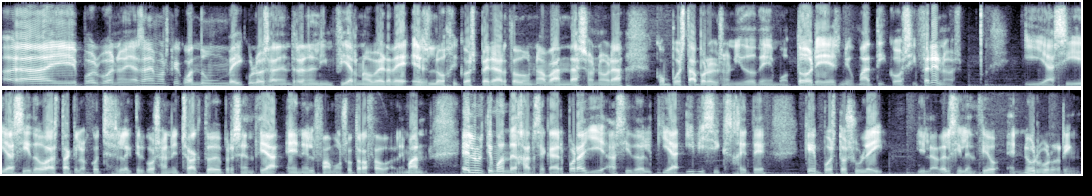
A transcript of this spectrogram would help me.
Ay, pues bueno, ya sabemos que cuando un vehículo se adentra en el infierno verde es lógico esperar toda una banda sonora compuesta por el sonido de motores, neumáticos y frenos. Y así ha sido hasta que los coches eléctricos han hecho acto de presencia en el famoso trazado alemán. El último en dejarse caer por allí ha sido el Kia EV6 GT, que ha impuesto su ley y la del silencio en Nürburgring.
